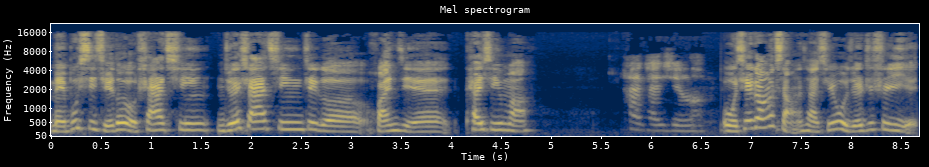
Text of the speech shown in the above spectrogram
每部戏其实都有杀青，你觉得杀青这个环节开心吗？太开心了。我其实刚刚想了一下，其实我觉得这是演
